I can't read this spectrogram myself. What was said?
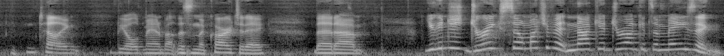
telling the old man about this in the car today. That um, you can just drink so much of it and not get drunk. It's amazing.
